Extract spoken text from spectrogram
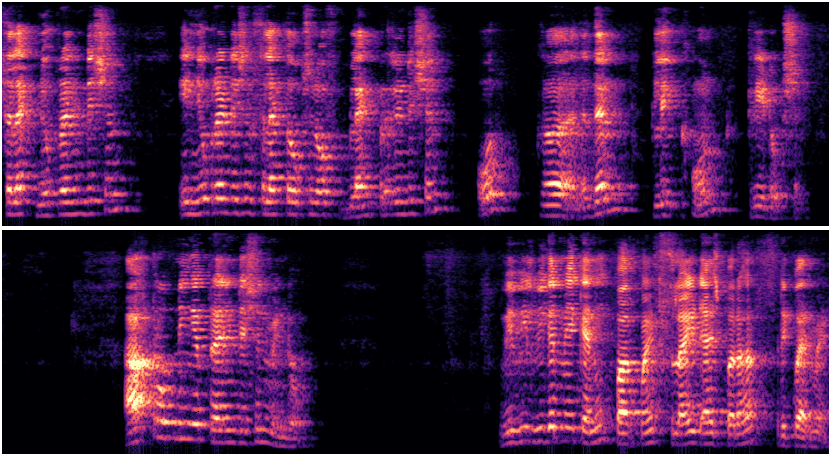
select new presentation. In new presentation select the option of blank presentation or uh, then click on create option. After opening a presentation window we will we can make any PowerPoint slide as per our requirement.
